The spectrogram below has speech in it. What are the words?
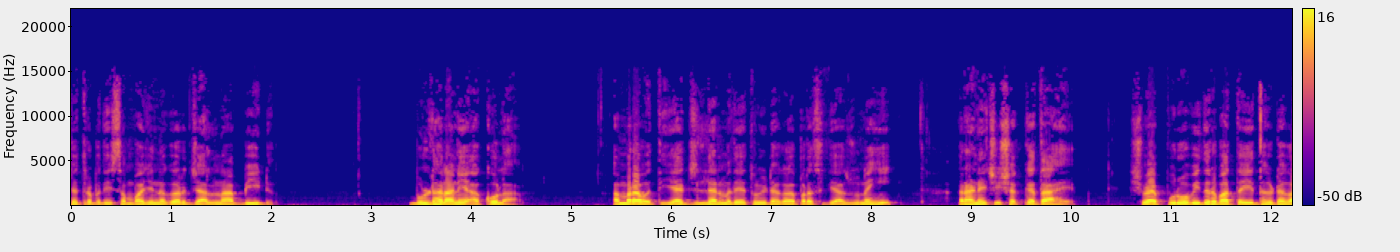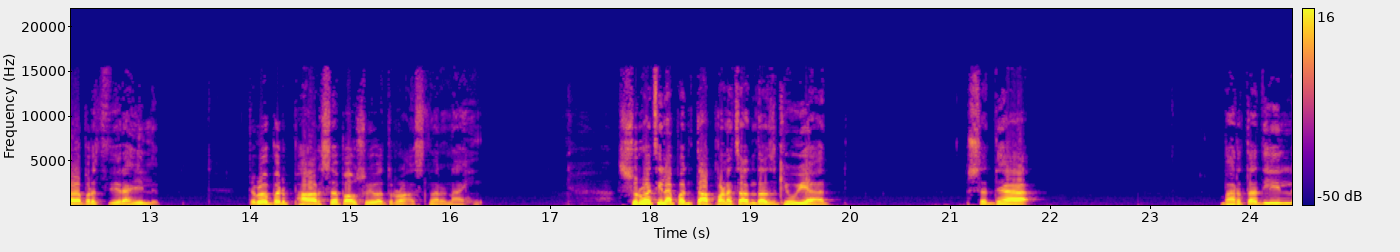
छत्रपती संभाजीनगर जालना बीड बुलढाणा आणि अकोला अमरावती या जिल्ह्यांमध्ये थोडी ढगाळ परिस्थिती अजूनही राहण्याची शक्यता आहे. शिवाय पूर्व विदर्भातही ढगाळ परिस्थिती राहील. त्यामुळे पण फारसं पावसाळी वातावरण असणार नाही. सुरुवातीला आपण तापमानाचा अंदाज घेऊयात. सध्या भारतातील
